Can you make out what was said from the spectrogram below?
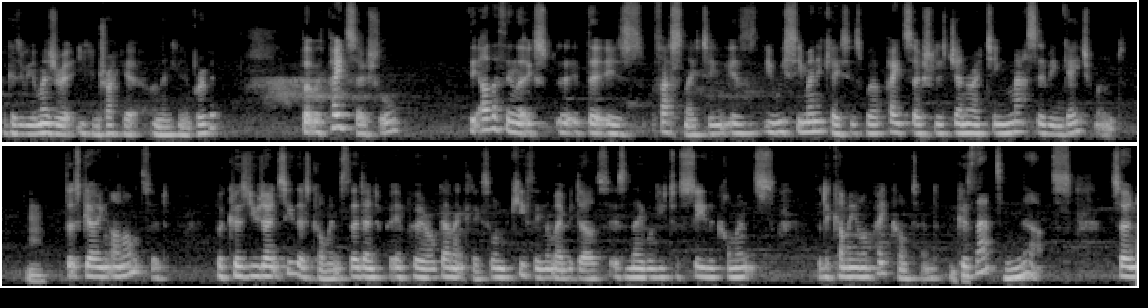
Because if you measure it, you can track it, and then you can improve it. But with paid social, the other thing that ex- that is fascinating is we see many cases where paid social is generating massive engagement mm. that's going unanswered because you don't see those comments. They don't appear organically. So one of the key things that maybe does is enable you to see the comments that are coming on paid content because that's nuts. So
